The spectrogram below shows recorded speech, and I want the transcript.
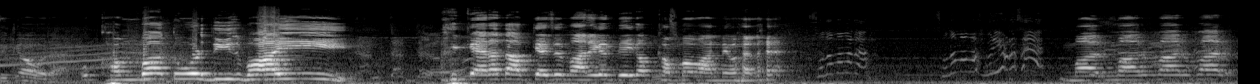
क्या हो रहा है? वो खंबा तोड़ दीज भाई। कह रहा था आप कैसे मारेगा? देख अब खंबा मारने वाला है. मार मार मार मार।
